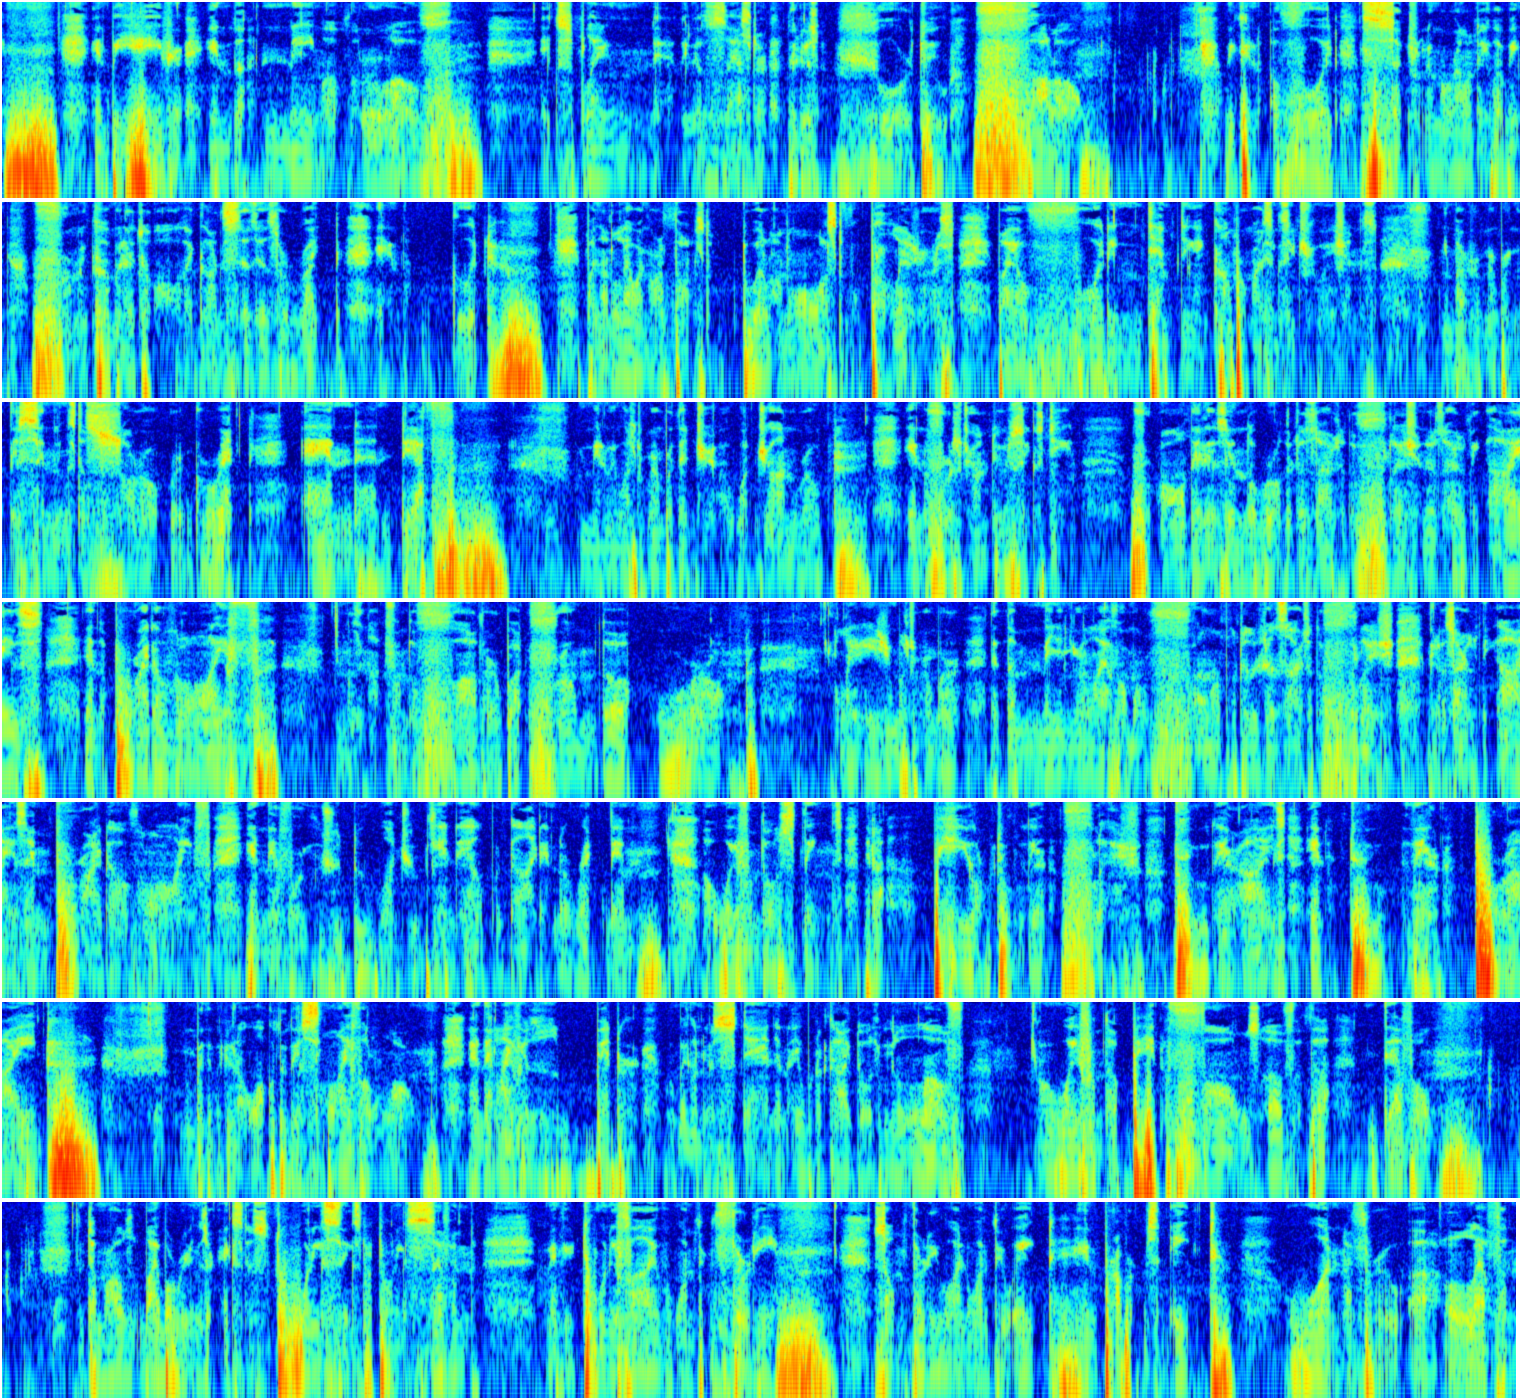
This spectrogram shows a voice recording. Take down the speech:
and behavior in the name of love, explaining the disaster that is sure to follow. We can avoid sexual immorality by being firmly committed to all that God says is right and good, by not allowing our thoughts to dwell on lustful pleasures, by avoiding tempting and compromising situations, and by remembering their sin leads to sorrow, regret, and death. Men, we must remember that what John wrote in 1 John 2.16 For all that is in the world, the desires of the flesh and desires of the eyes and the pride of life is not from the Father, but from the world. Ladies, you must remember that the men in your life are more vulnerable to the desires of the flesh, the desires of the eyes, and pride of life, and therefore you should do what you can to help guide and direct them away from those things that appeal to their flesh, to their eyes, and to their pride. Remember that we do not walk through this life alone, and that life is better when we understand and are able to those we love away from the pitfalls of the devil. Tomorrow's Bible readings are Exodus 26 through 27, Matthew 25 1 through 30, Psalm 31 1 through 8, and Proverbs 8 1 through uh, 11.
